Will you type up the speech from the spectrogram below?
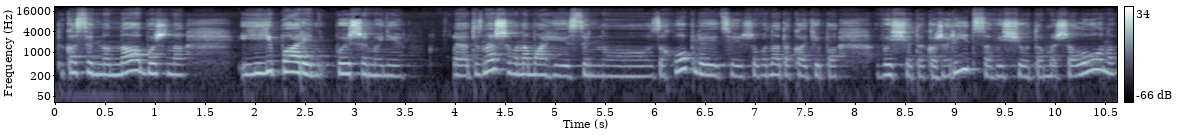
така сильно набожна. І її парень пише мені. «Е, Ти знаєш, що вона магією сильно захоплюється, і що вона така, типу, вища така жаріця, вища там ешелону,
